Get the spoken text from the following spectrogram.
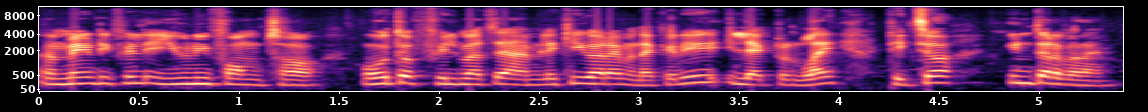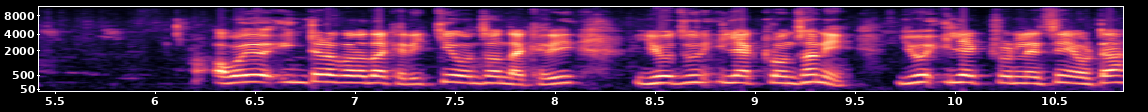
म्याग्नेटिक फिल्ड युनिफर्म छ। हो त्यो फिल्डमा चाहिँ हामीले के गरायौँ भन्दाखेरि इलेक्ट्रोनलाई ठिक छ इन्टर गरायौँ अब यो इन्टर गर्दाखेरि के हुन्छ भन्दाखेरि यो जुन इलेक्ट्रोन छ नि यो इलेक्ट्रोनले चाहिँ एउटा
